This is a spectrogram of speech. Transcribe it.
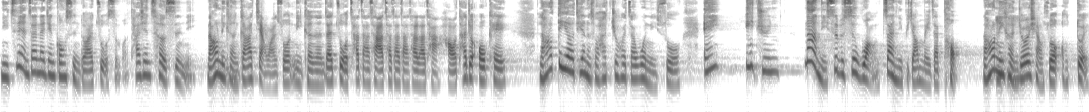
你之前在那间公司你都在做什么？”他先测试你，然后你可能跟他讲完说你可能在做叉叉叉叉叉叉叉叉叉，好，他就 OK。然后第二天的时候，他就会再问你说：“哎，义军，那你是不是网站你比较没在碰？”然后你可能就会想说：“哦，对。”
